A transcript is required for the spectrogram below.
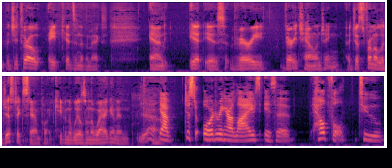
But you throw eight kids into the mix, and it is very, very challenging uh, just from a logistics standpoint, keeping the wheels on the wagon. And Yeah. yeah, just ordering our lives is a helpful to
